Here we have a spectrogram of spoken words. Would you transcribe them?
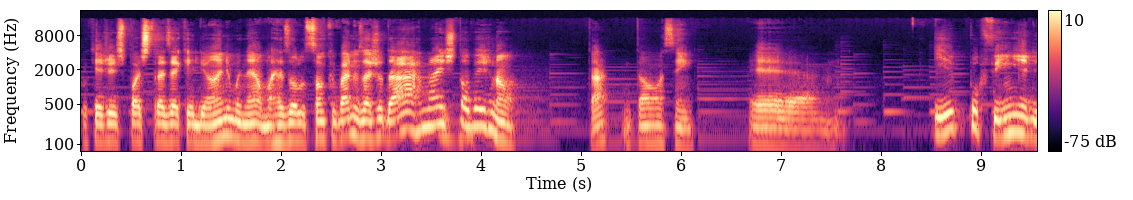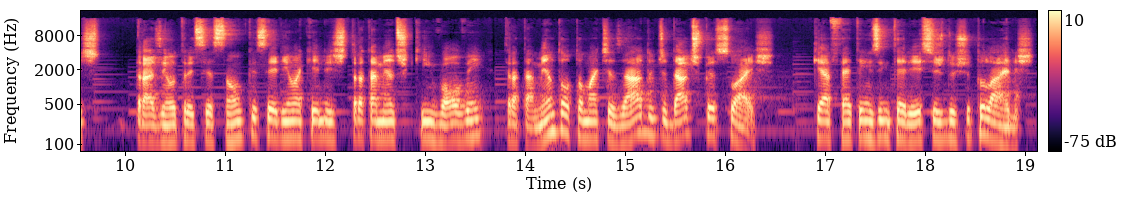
porque às vezes pode trazer aquele ânimo, né, uma resolução que vai nos ajudar, mas talvez não. Tá? Então, assim. é, E, por fim, eles trazem outra exceção, que seriam aqueles tratamentos que envolvem tratamento automatizado de dados pessoais, que afetem os interesses dos titulares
